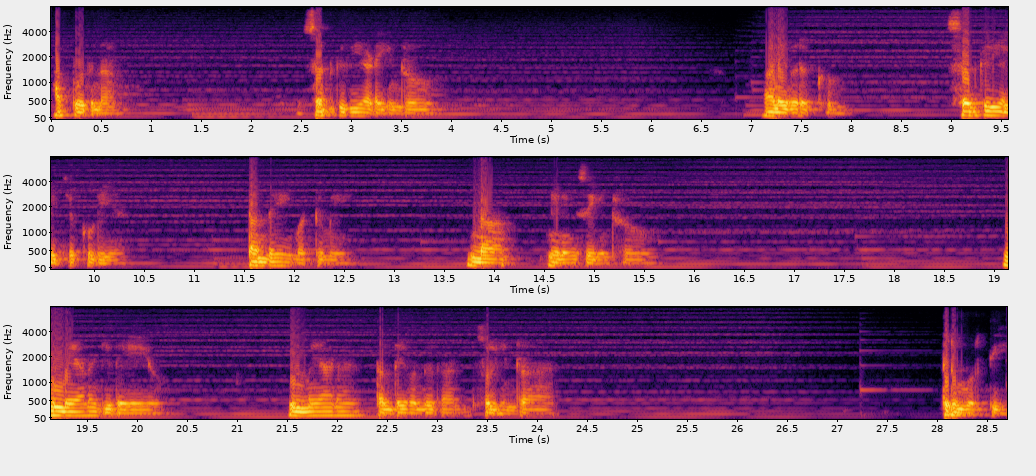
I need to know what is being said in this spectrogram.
அப்போது நாம் சத்குதி அடைகின்றோம். அனைவருக்கும் சத்கதி அளிக்கக்கூடிய தந்தையை மட்டுமே நாம் நினைவு செய்கின்றோம். உண்மையான கீதையையோ உண்மையான தந்தை வந்துதான் சொல்கின்றார். திருமூர்த்தி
